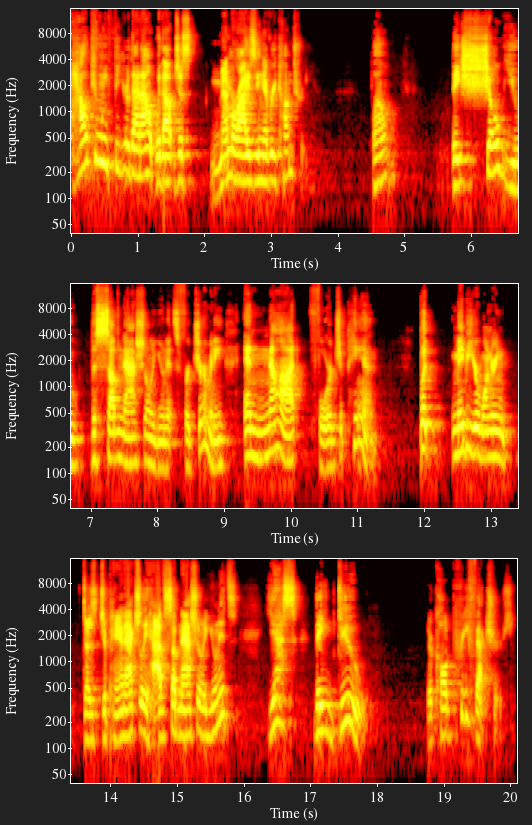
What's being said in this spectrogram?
how can we figure that out without just memorizing every country? Well, they show you the subnational units for Germany and not for Japan. But maybe you're wondering, does Japan actually have subnational units? Yes, they do. They're called prefectures.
